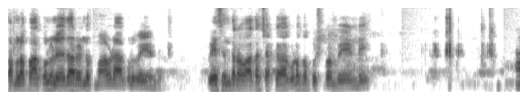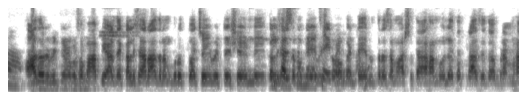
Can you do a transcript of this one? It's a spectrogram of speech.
తమలపాకులు లేదా రెండు మామిడి ఆకులు వేయండి. వేసిన తర్వాత చక్కగా కూడా ఒక పుష్పం వేయండి. ఆ, ఆదర విజ్ఞాన సమాప్యార్థ కలశారాధనం కృత్వ చేయి పెట్టేసేయండి కలశం కలశస్యం మీద కే చేయి విష్ణు కంటే. రుద్ర సమాశ్రితాః మూలే తత్రాసితో బ్రహ్మ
